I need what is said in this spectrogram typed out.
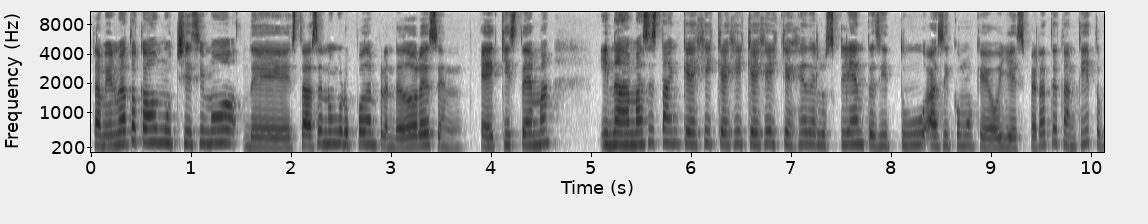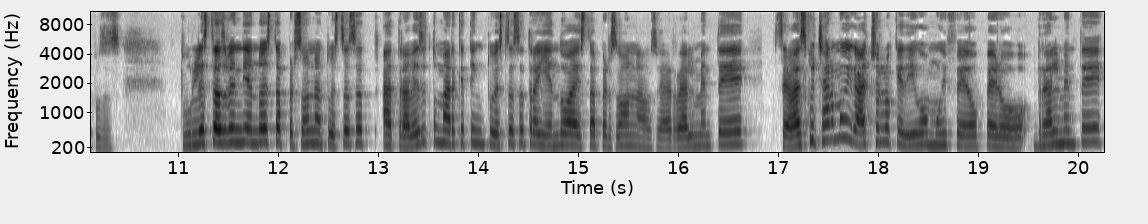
también me ha tocado muchísimo de estás en un grupo de emprendedores en X tema y nada más están queje y queje y queje y queje de los clientes y tú así como que, oye, espérate tantito, pues tú le estás vendiendo a esta persona, tú estás a, través de tu marketing, tú estás atrayendo a esta persona, o sea, realmente se va a escuchar muy gacho lo que digo, muy feo, pero realmente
